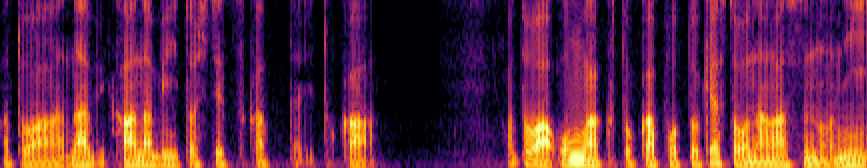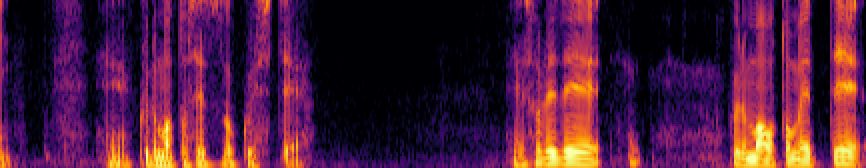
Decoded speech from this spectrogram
あとはナビカーナビとして使ったりとかあとは音楽とかポッドキャストを流すのにえー、車と接続して、え、それで車を止めて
